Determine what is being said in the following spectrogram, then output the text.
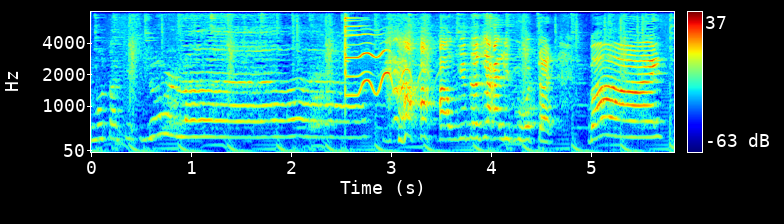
Huwag si Snorla! Huwag nyo na siya kalimutan. Bye!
